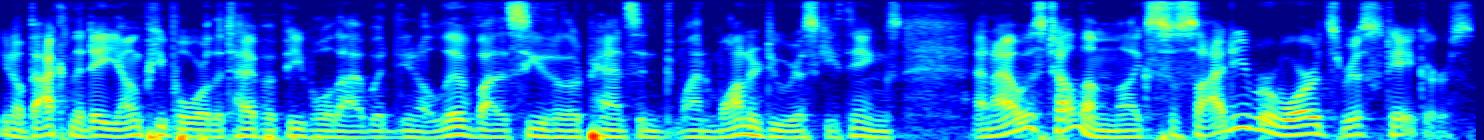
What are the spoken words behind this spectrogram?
you know, back in the day, young people were the type of people that would you know live by the seat of their pants and, and want to do risky things. And I always tell them like society rewards risk takers.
